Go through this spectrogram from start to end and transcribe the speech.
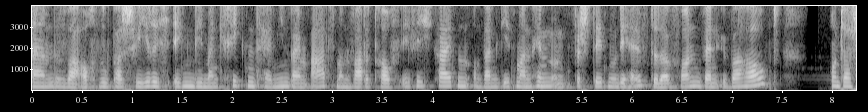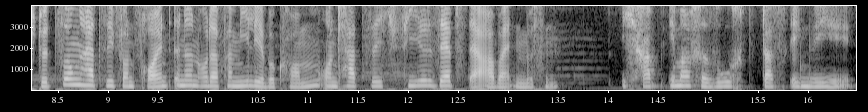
Ähm, das war auch super schwierig. Irgendwie, man kriegt einen Termin beim Arzt, man wartet drauf Ewigkeiten und dann geht man hin und versteht nur die Hälfte davon, wenn überhaupt. Unterstützung hat sie von Freundinnen oder Familie bekommen und hat sich viel selbst erarbeiten müssen. Ich habe immer versucht, das irgendwie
